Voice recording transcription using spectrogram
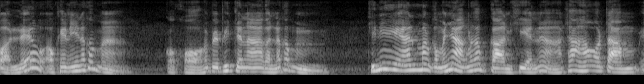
ว่าแล้วเอาแค่นี้นะครับมา ก็ขอให้ไปพิจารณากันนะครับอืมทีนี้อันมันก็มันยากนะครับ การเขียนนะถ้าเขาเอาตามเอ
